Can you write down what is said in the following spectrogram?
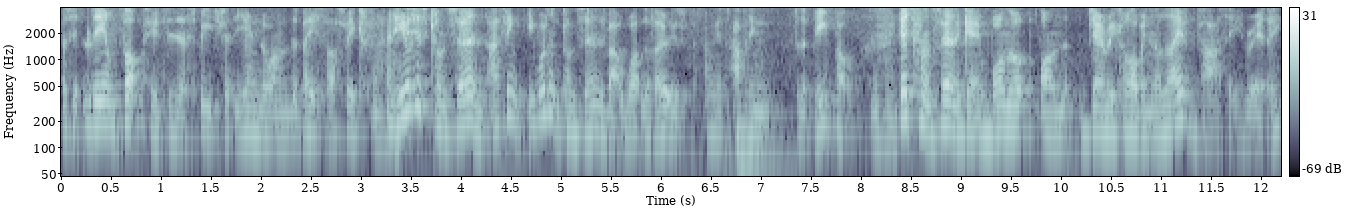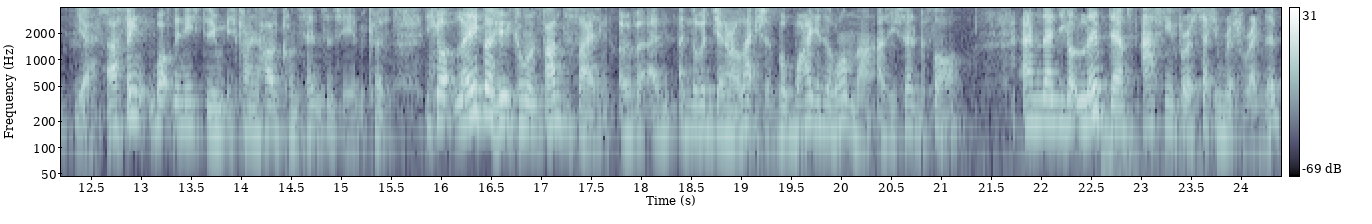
was it Liam Fox who did a speech at the end of one of the debates last week, Mhm. and he was just concerned. I think he wasn't concerned about what the vote is I mean, happening for the people. Mhm. He was concerned of getting one up on Jeremy Corbyn and the Labour Party, really. Yes. I think what they need to do is kind of have a consensus here because you got Labour who come and fantasising over an, another general election, but why did they want that, as you said before? And then you got Lib Dems asking for a second referendum.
